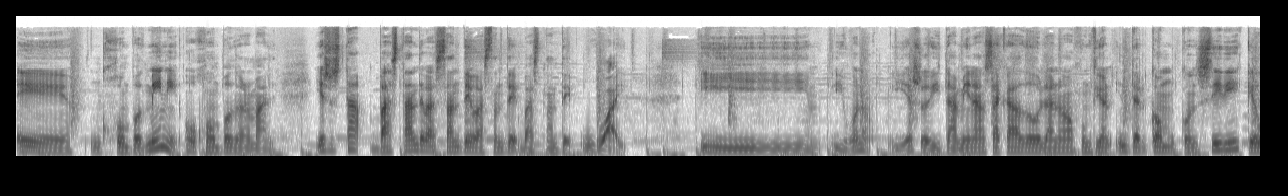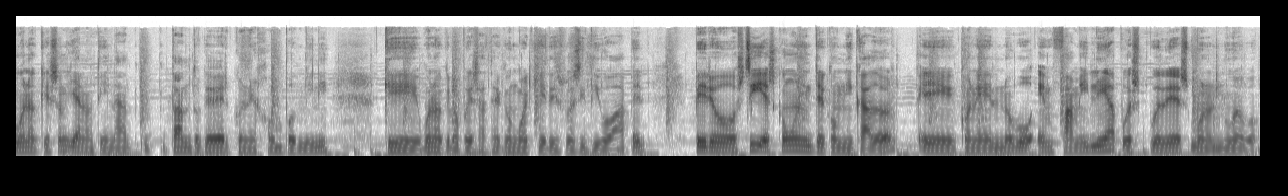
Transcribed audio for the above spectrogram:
eh, HomePod mini o HomePod normal. Y eso está bastante, bastante, bastante, bastante guay. Y, bueno, y eso. Y también han sacado la nueva función Intercom con Siri. Que bueno, que eso ya no tiene tanto que ver con el HomePod mini. Que bueno, que lo puedes hacer con cualquier dispositivo Apple. Pero sí, es como un intercomunicador. Eh, con el nuevo en familia, pues puedes. Bueno, nuevo.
